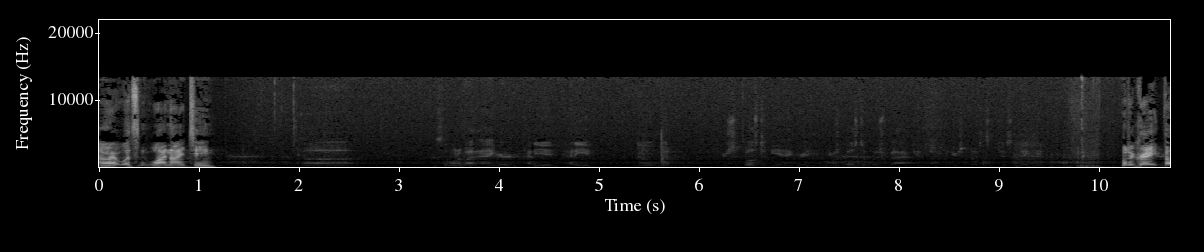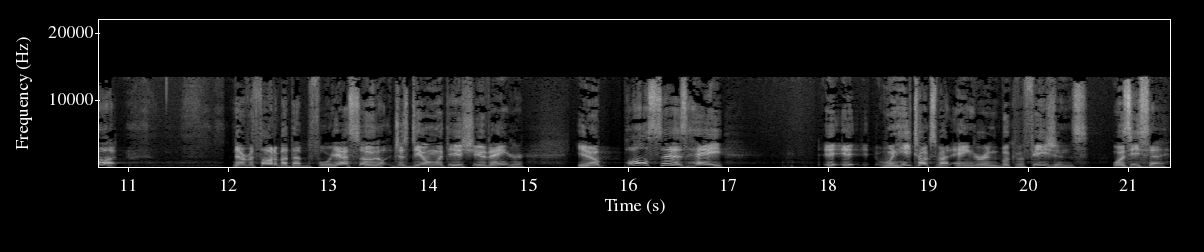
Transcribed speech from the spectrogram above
All right, what's why 19? Uh, so one about anger. How do you how do you know when you're supposed to be angry? You're supposed to push back, and you're supposed to just take it. What a great thought. Never thought about that before. Yeah, so just dealing with the issue of anger. You know, Paul says, hey, it, it, when he talks about anger in the book of Ephesians, what does he say?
